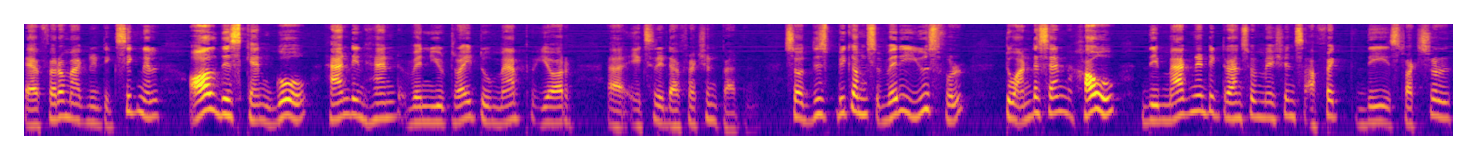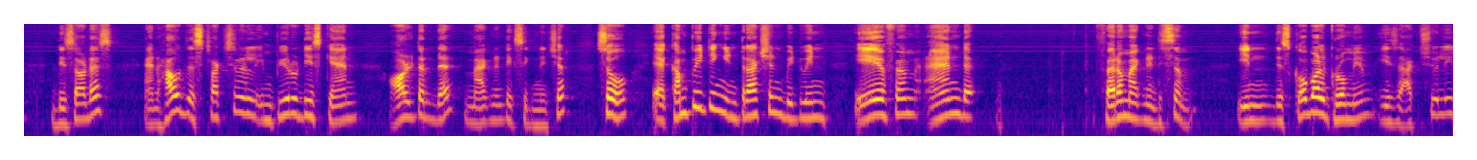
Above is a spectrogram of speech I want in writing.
a ferromagnetic signal. All this can go hand in hand when you try to map your uh, X-ray diffraction pattern. So, this becomes very useful to understand how the magnetic transformations affect the structural disorders and how the structural impurities can alter the magnetic signature. So, a competing interaction between AFM and ferromagnetism in this cobalt chromium is actually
